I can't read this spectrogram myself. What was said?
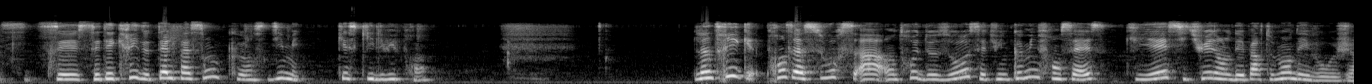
C'est écrit de telle façon qu'on se dit mais qu'est-ce qui lui prend? L'intrigue prend sa source à Entre deux eaux, c'est une commune française qui est située dans le département des Vosges.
